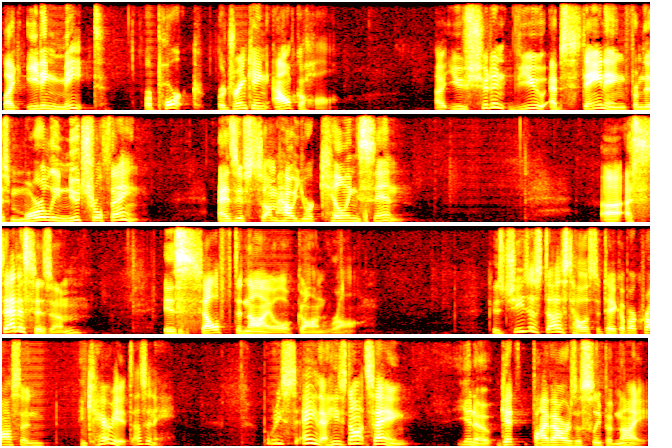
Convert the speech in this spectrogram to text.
like eating meat or pork or drinking alcohol, uh, you shouldn't view abstaining from this morally neutral thing as if somehow you're killing sin. Uh, asceticism is self denial gone wrong. Because Jesus does tell us to take up our cross and, and carry it, doesn't he? But when he's saying that, he's not saying, you know, get five hours of sleep a night.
